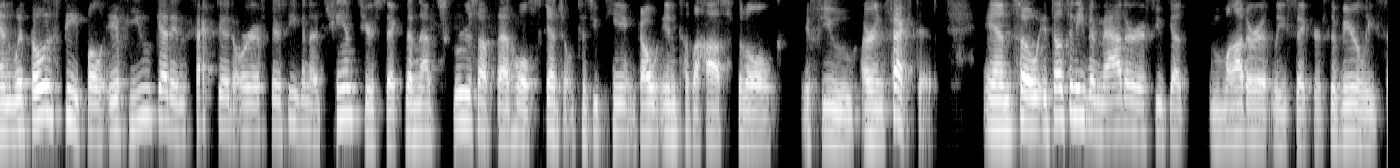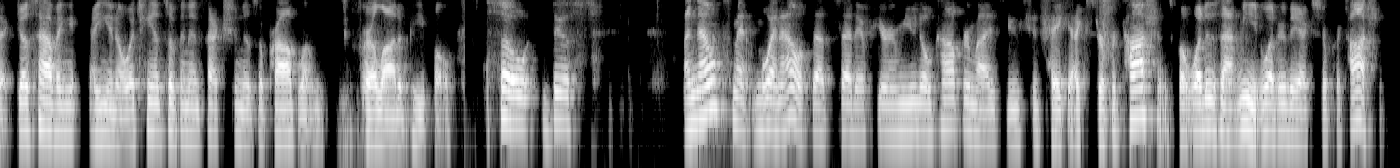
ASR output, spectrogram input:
And with those people, if you get infected or if there's even a chance you're sick, then that screws up that whole schedule because you can't go into the hospital if you are infected. And so it doesn't even matter if you get moderately sick or severely sick, just having a, you know, a chance of an infection is a problem for a lot of people. So this announcement went out that said if you're immunocompromised, you should take extra precautions. But what does that mean? What are the extra precautions?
